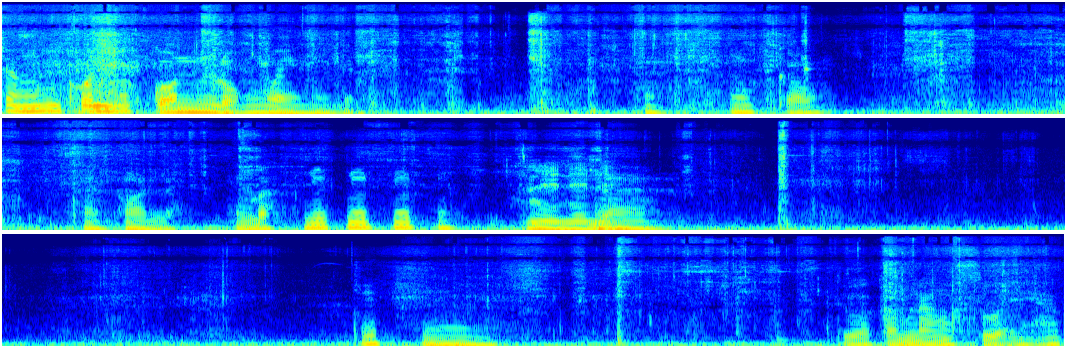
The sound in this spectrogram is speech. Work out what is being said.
จัง มีคนมากลหลงไว้นี่แหละอะงูเกาอะหอนเลยเห็นปะยุดยุดยุดนี่นี่นี่นี่อ่าจิ๊บอืมตัวกำลังสวยครับ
